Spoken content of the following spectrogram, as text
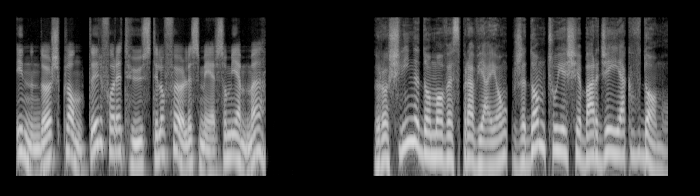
Innendørs planter får et hus til å føles mer som hjemme. Rośliny domowe sprawiają, że dom czuje się bardziej jak w domu.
